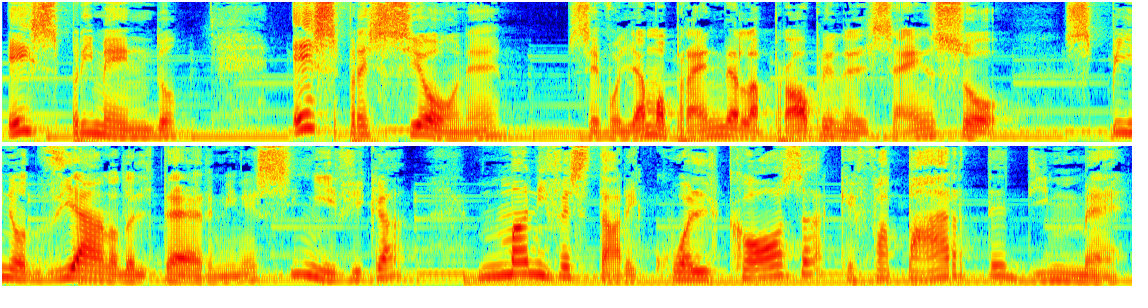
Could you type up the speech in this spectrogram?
esprimendo. Espressione, se vogliamo prenderla proprio nel senso spinoziano del termine, significa manifestare qualcosa che fa parte di me,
